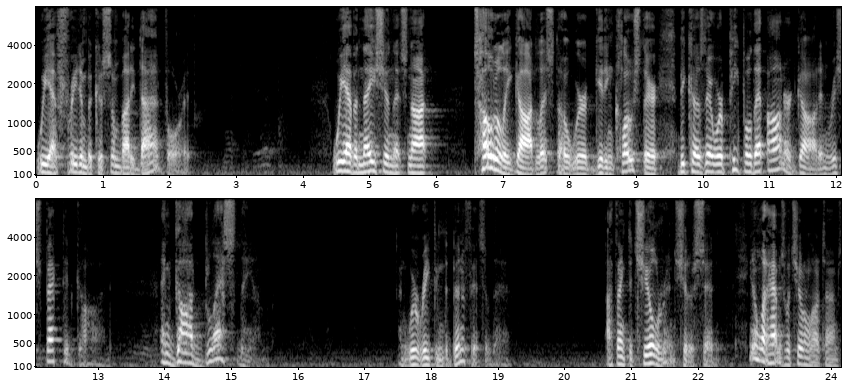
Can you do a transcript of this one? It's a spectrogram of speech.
We have freedom because somebody died for it. We have a nation that's not totally godless, though we're getting close there, because there were people that honored God and respected God and God blessed them. And we're reaping the benefits of that. I think the children should have said, you know what happens with children a lot of times?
